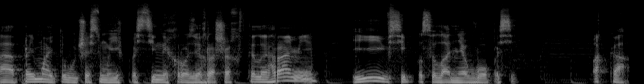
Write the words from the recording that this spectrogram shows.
е, приймайте участь в моїх постійних розіграшах в Телеграмі і всі посилання в описі. Пока!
